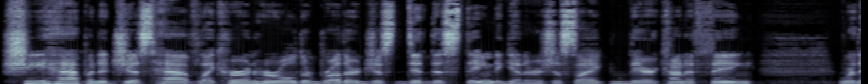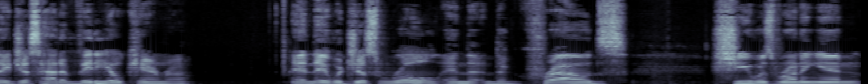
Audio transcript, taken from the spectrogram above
she happened to just have like her and her older brother just did this thing together. It's just like their kind of thing where they just had a video camera and they would just roll and the, the crowds she was running in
